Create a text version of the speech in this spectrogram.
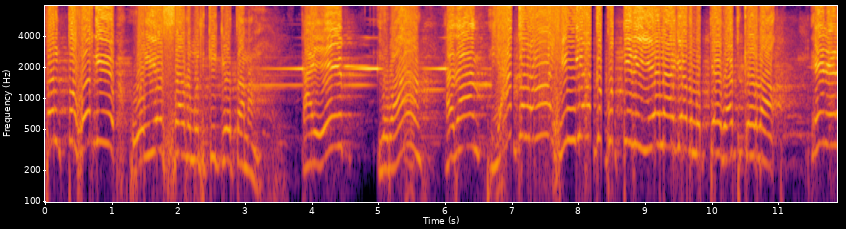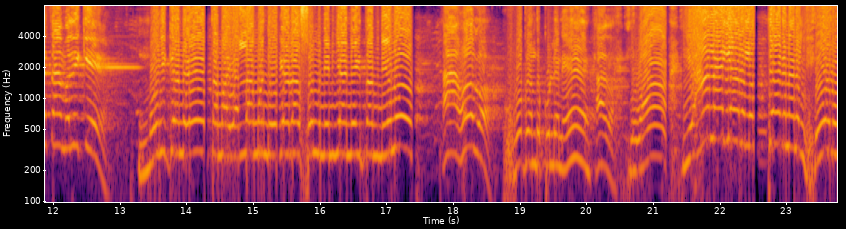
ಪಂತ ಹೋಗಿ ವಯಸ್ಸಾದ ಮುದುಕಿ ಕೇಳ್ತಾನ. ತಾಯಿ. ಇವ ಹೌದ. ಯಾಕವ ಹಿಂಗ್ಯಾಕ ಕೂತಿದಿ ಏನಾಗ್ಯದ ಮುತ್ಯಾಗ ಅಟ್ ಕೇಳ್ದ? ಏನ್ ಹೇಳ್ತಾ ಮುದುಕಿ? ಮುದುಕಿ ಅಂದ್ರೆ ತಮ್ಮ ಎಲ್ಲ ಮಂದಿ ಹೋಗ್ಯಾರ ಸುಮ್ ನಿನ್ಗೆ ನೀಗ್ತಂದ್ ನೀನು? ಹಾ ಹೋಗು. ಹೋಗಂದ ಕುಳ್ಳೆನೆ ಹೌದು ಇವ ಏನಾಗ್ಯದ ಮುತ್ಯಾಗ ನನಗೆ ಹೇಳು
